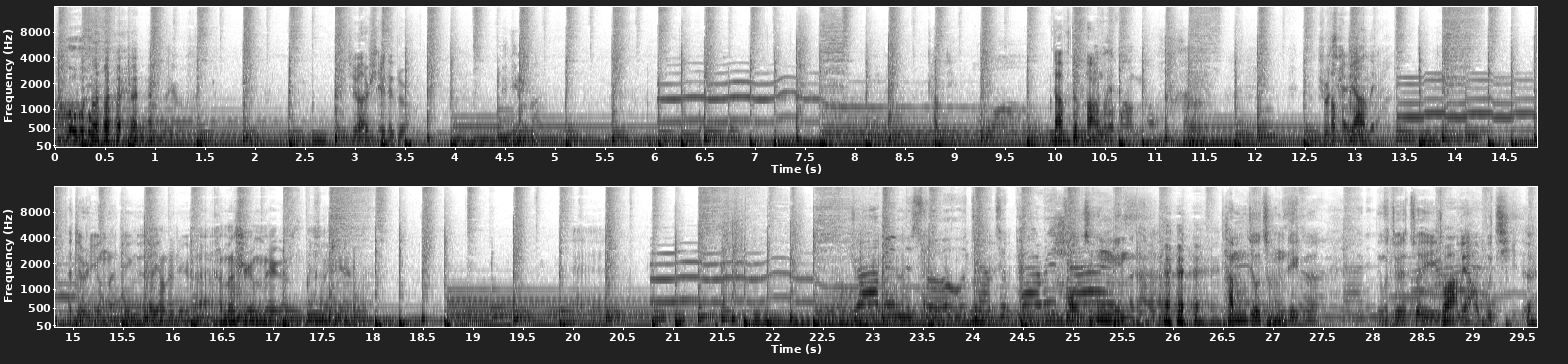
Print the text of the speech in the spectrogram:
哎呦，知道是谁的歌吗？没听出来。Daft 胖 Punk，啊，嗯，是不是采样的呀？他就是用了这个用了这个，可能是用这个声音。好聪明啊！他们，他们就从这个，我觉得最了不起的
